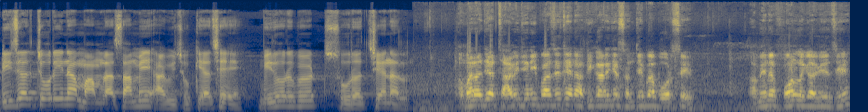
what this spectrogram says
ડીઝલ ચોરીના મામલા સામે આવી ચૂક્યા છે. બીજો રિપોર્ટ, સુરત ચેનલ. અમારા જે ચાવી જેની પાસે છે એના અધિકારી છે સંજયભાઈ બોરસે. અમે એને ફોન લગાવીએ છીએ.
